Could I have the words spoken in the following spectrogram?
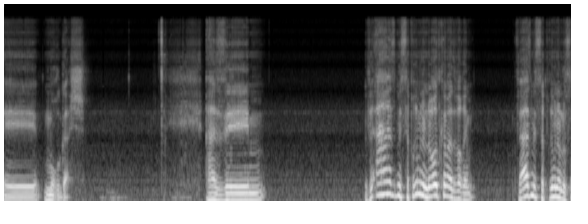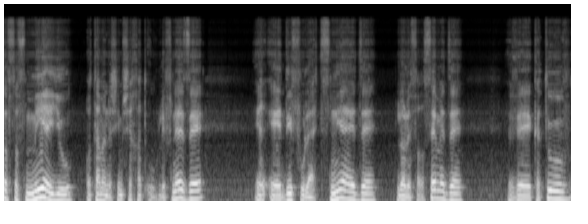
אה, מורגש. אז, אה, ואז מספרים לנו עוד כמה דברים. ואז מספרים לנו סוף סוף מי היו אותם אנשים שחטאו. לפני זה העדיפו להצניע את זה, לא לפרסם את זה, וכתוב,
